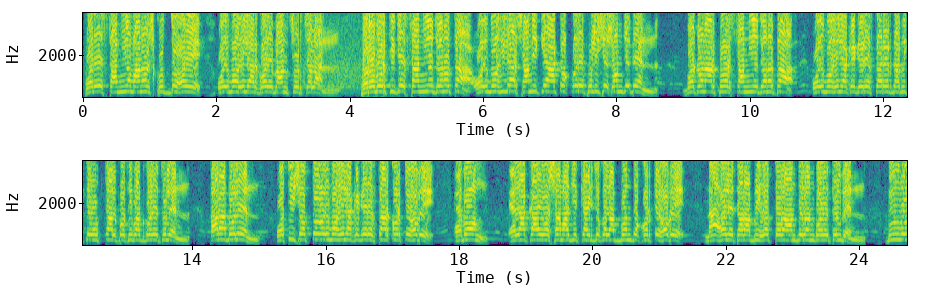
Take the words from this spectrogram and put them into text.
পরে স্থানীয় মানুষ ক্ষুব্ধ হয়ে ওই মহিলার ঘরে বাংচুর চালান। পরবর্তীতে স্থানীয় জনতা ওই মহিলার স্বামীকে আটক করে পুলিশে সমঝে দেন। ঘটনার পর স্থানীয় জনতা ওই মহিলাকে গ্রেফতারের দাবিতে উত্তাল প্রতিবাদ গড়ে তোলেন। তারা বলেন, অতি সত্বর ওই মহিলাকে গ্রেফতার করতে হবে এবং এলাকায় অসামাজিক কার্যকলাপ বন্ধ করতে হবে। না হলে তারা বৃহত্তর আন্দোলন গড়ে তুলবেন। ব্যুরো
